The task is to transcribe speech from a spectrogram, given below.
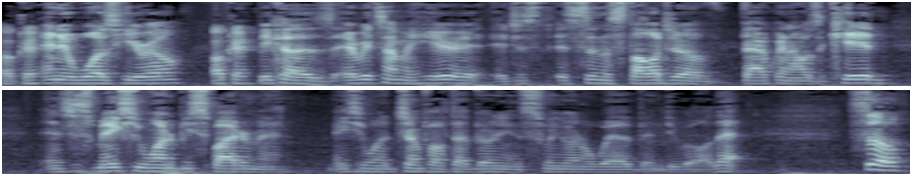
Okay. And it was Hero. Okay. Because every time I hear it, it just it's the nostalgia of back when I was a kid, and it just makes you want to be Spider Man. Makes you want to jump off that building and swing on a web and do all that. So,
